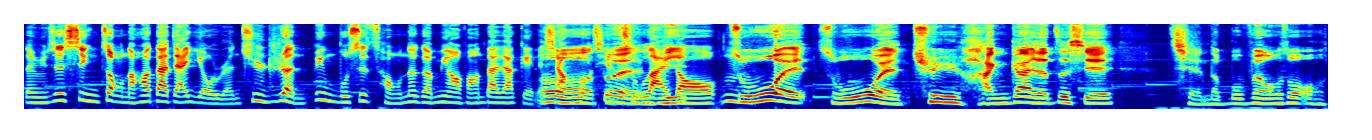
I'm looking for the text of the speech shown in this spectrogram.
等于是信众，然后大家有人去认，并不是从那个庙方大家给的香火钱出来的哦。主委主委去涵盖了这些钱的部分，我说哦。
